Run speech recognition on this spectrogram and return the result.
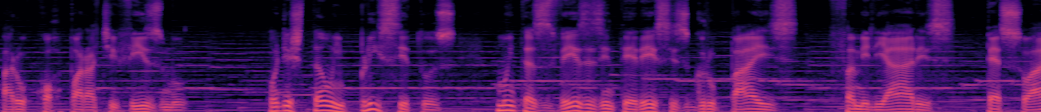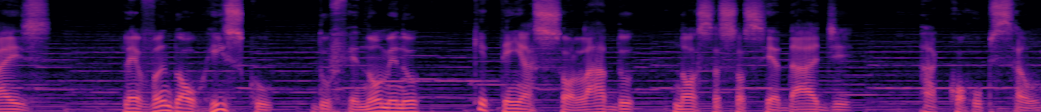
para o corporativismo, onde estão implícitos muitas vezes interesses grupais, familiares, pessoais, levando ao risco do fenômeno que tem assolado nossa sociedade, a corrupção.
